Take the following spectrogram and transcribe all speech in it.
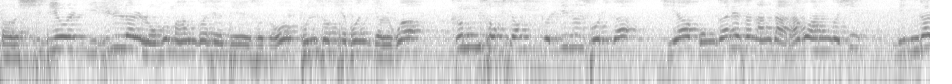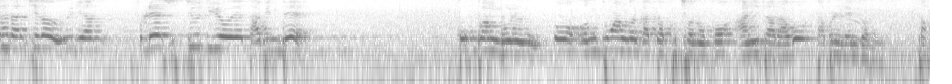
어, 12월 1일 날 녹음한 것에 대해서도 분석해 본 결과 금속성이 끌리는 소리가 지하 공간에서 난다라고 하는 것이 민간 단체가 의뢰한 플래시 스튜디오의 답인데 국방부는 또 엉뚱한 걸 갖다 붙여놓고 아니다라고 답을 낸 겁니다. 다.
